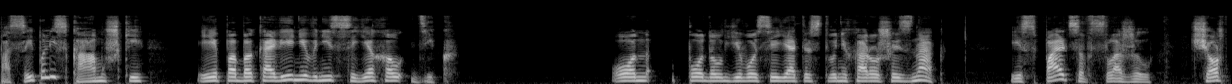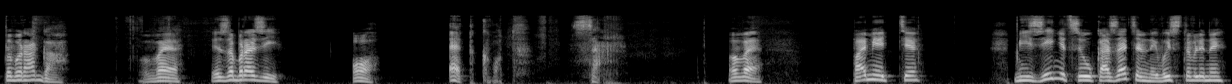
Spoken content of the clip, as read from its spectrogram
посыпались камушки, и по боковине вниз съехал Дик. Он подал его сиятельству нехороший знак, из пальцев сложил чертовы рога. В. Изобрази. О, этак вот, сэр. В. Пометьте. Мизинец и указательный выставлены.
